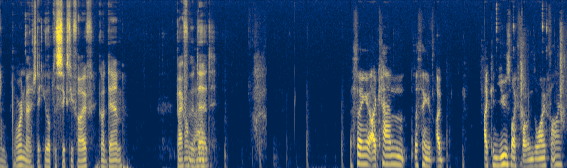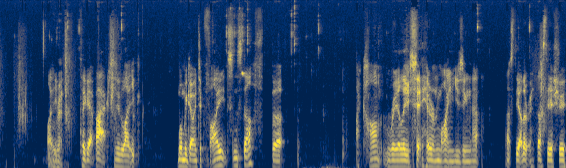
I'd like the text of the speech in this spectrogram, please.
oh Born managed to heal up to 65. God damn. Back from oh, the bad. dead. The thing I can, the thing is, I, I can use my phone's Wi-Fi, like Right. to get back to do like when we go into fights and stuff, but I can't really sit here and mind using that. That's the other. That's the issue.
